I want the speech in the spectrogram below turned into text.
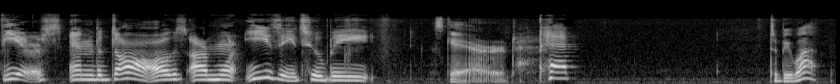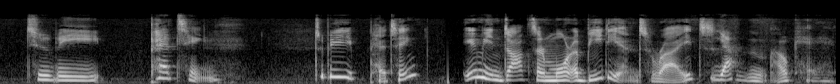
fierce and the dogs are more easy to be Scared. pet To be what? To be petting. To be petting? You mean dogs are more obedient, right? Yeah. Mm, okay,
